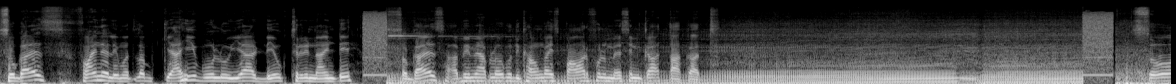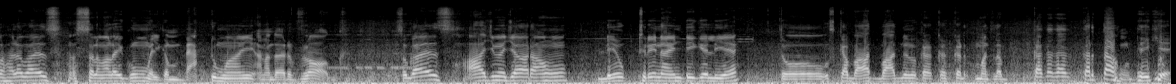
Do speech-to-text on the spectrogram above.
सो गाइस फाइनली मतलब क्या ही बोलूँ यार ड्यूक 390 सो गायस अभी मैं आप लोगों को दिखाऊँगा इस पावरफुल मशीन का ताकत। सो हेलो गायस अस्सलाम वालेकुम welcome back to my another vlog so guys आज मैं जा रहा हूँ ड्यूक 390 के लिए। तो उसका बाद बाद में कर, कर, कर मतलब का, का, का, करता हूँ ठीक है?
